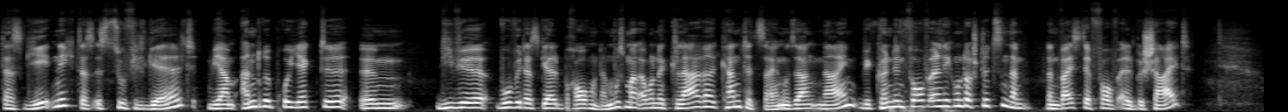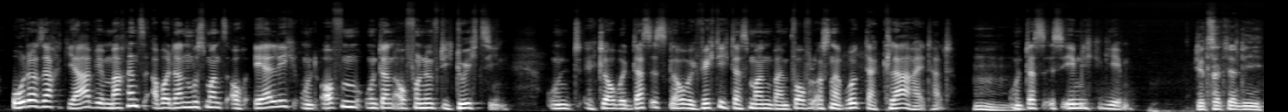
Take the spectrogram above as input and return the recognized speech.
das geht nicht, das ist zu viel Geld. Wir haben andere Projekte, ähm, die wir, wo wir das Geld brauchen. Da muss man aber eine klare Kante zeigen und sagen, nein, wir können den VfL nicht unterstützen, dann, dann weiß der VfL Bescheid. Oder sagt, ja, wir machen es, aber dann muss man es auch ehrlich und offen und dann auch vernünftig durchziehen. Und ich glaube, das ist, glaube ich, wichtig, dass man beim VfL Osnabrück da Klarheit hat. Mhm. Und das ist eben nicht gegeben. Jetzt hat ja die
